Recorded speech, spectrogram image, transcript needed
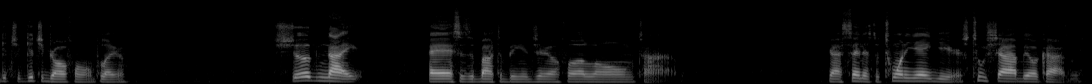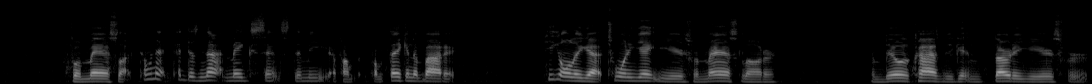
get your get your golf on, player. Suge Knight ass is about to be in jail for a long time. Got sentenced to 28 years, too shy Bill Cosby, for manslaughter. Don't that that does not make sense to me. If I'm if I'm thinking about it, he only got 28 years for manslaughter and Bill Cosby's getting 30 years for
